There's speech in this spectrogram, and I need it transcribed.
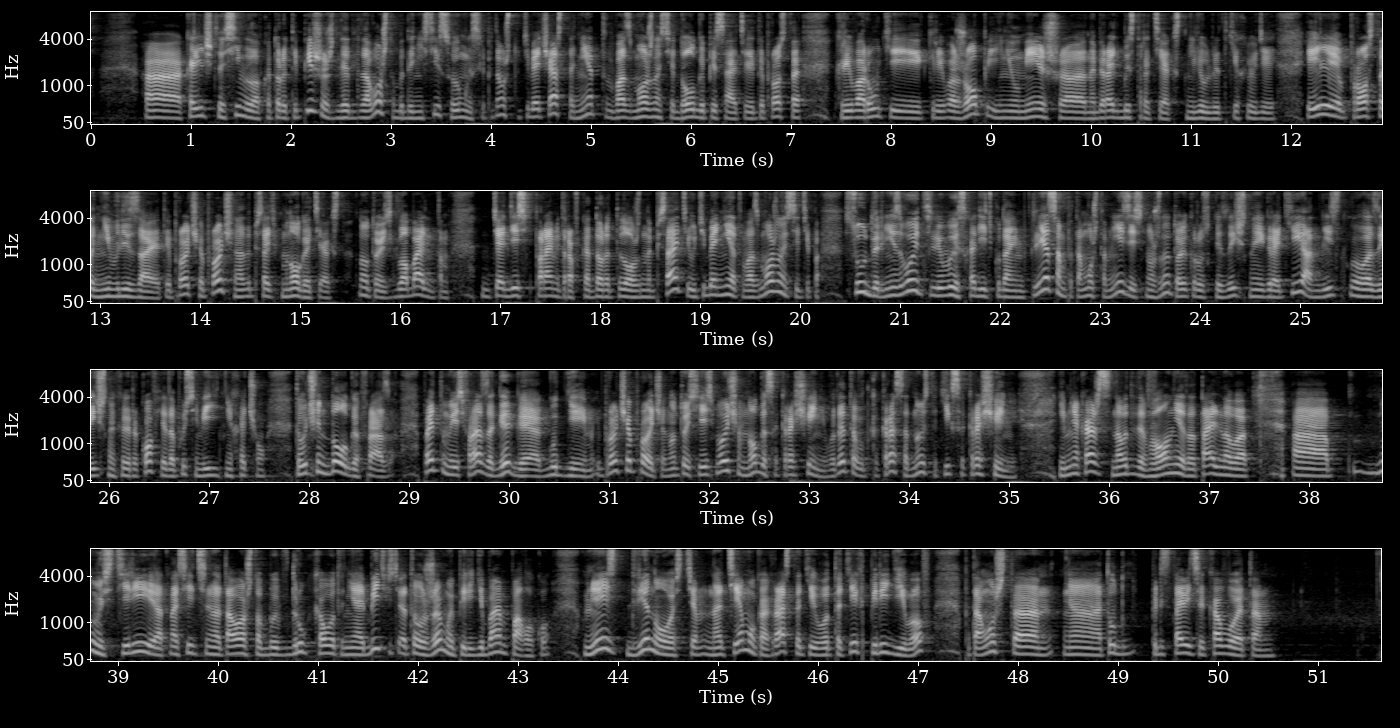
количество символов, которые ты пишешь, для того, чтобы донести свою мысль. Потому что у тебя часто нет возможности долго писать, или ты просто криворукий, кривожоп и не умеешь э, набирать быстро текст. Не люблю таких людей. Или просто не влезает и прочее, прочее. Надо писать много текста. Ну, то есть глобально там у тебя 10 параметров, которые ты должен написать, и у тебя нет возможности, типа, сударь, не изволите ли вы сходить куда-нибудь лесом, потому что мне здесь нужны только русскоязычные игроки, английскоязычных игроков я, допустим, видеть не хочу. Это очень долгая фраза. Поэтому есть фраза ГГ, good game и прочее, прочее. Ну, то есть есть очень много сокращений. Вот это вот как раз одно из таких сокращений. И мне кажется, на вот этой волне тотального, а, ну, истерии относительно того, чтобы вдруг кого-то не обидеть, это уже мы перегибаем палку. У меня есть две новости на тему как раз-таки вот таких перегибов, потому что а, тут представитель кого это?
